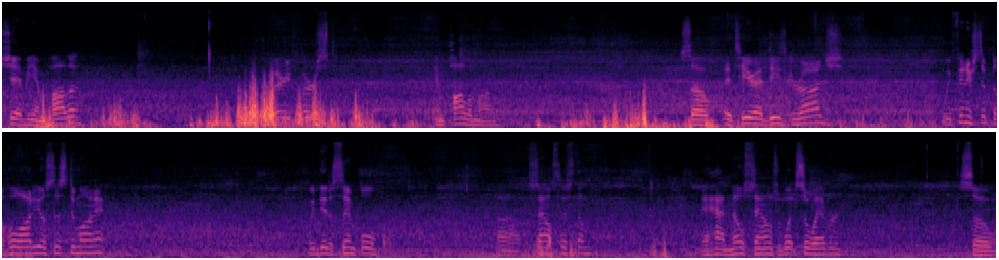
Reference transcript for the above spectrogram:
Chevy Impala. Very first Impala model. So it's here at D's Garage. We finished up the whole audio system on it. We did a simple uh, sound system. It had no sounds whatsoever. So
